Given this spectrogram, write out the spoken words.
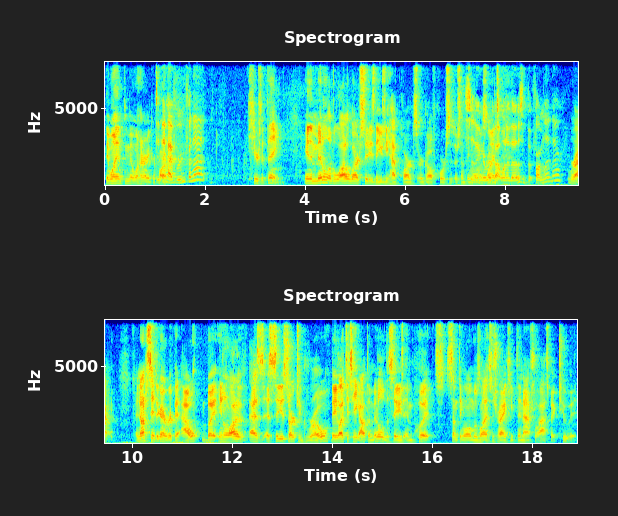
they want to implement a 100 acre Did farm. they have room for that? Here's the thing. In the middle of a lot of large cities, they usually have parks or golf courses or something So they're along gonna those rip lines. out one of those and put farmland there? Right. And not to say they're going to rip it out, but in a lot of as as cities start to grow, they like to take out the middle of the cities and put something along those lines to try to keep the natural aspect to it.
